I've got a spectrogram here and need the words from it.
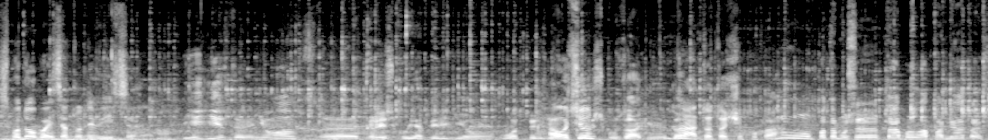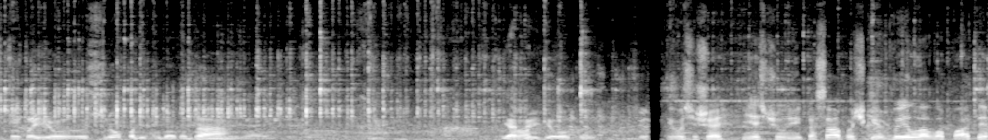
сподобається, то дивіться. Единственный нюанс, э, крышку я переделал. Вот, переделал А вот всю? крышку заднюю, да. Да, то то чепуха. Ну, потому что та была помята, что-то ее шлепали куда-то. там, Да. не знаю. Я О. переделал крышку. І ось ще є в чоловіка сапочки, вила, лопати.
